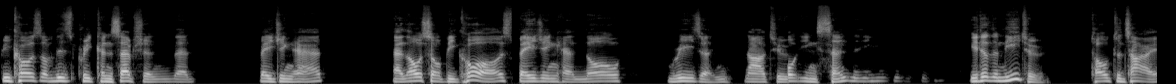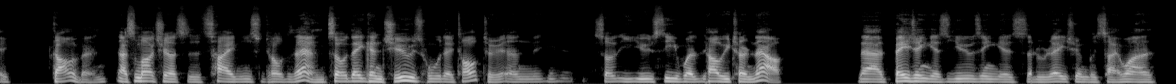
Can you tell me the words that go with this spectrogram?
because of this preconception that Beijing had, and also because Beijing had no reason not to it doesn't need to talk to Tsai government as much as the Tsai needs to talk to them. So they can choose who they talk to and so you see what how it turned out. That Beijing is using its relation with Taiwan,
